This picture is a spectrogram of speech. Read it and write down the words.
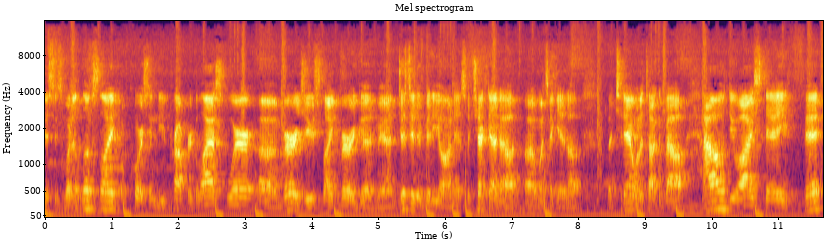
This is what it looks like, of course in the proper glassware. Uh, very juice like, very good man. Just did a video on it so check that out uh, once I get it up. But today I want to talk about how do I stay fit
